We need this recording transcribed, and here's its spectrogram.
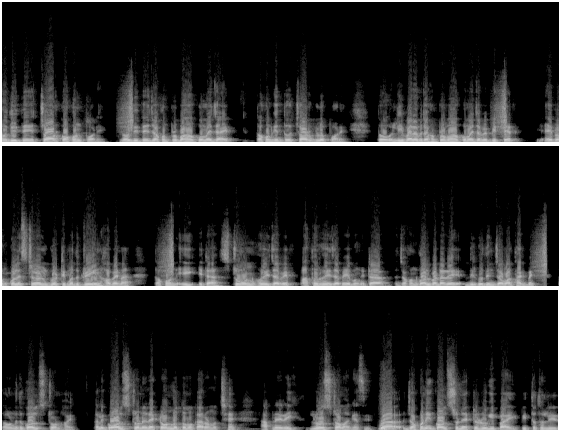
নদীতে চর কখন পড়ে। নদীতে যখন প্রবাহ কমে যায়, তখন কিন্তু চরগুলো পড়ে। তো লিভারে যখন প্রবাহ কমে যাবে পিত্তের এবং কোলেস্টেরলগুলো ঠিক মতো ড্রেইন হবে না, তখন এই, এটা স্টোন হয়ে যাবে, পাথর হয়ে যাবে এবং এটা যখন গলবাডারে দীর্ঘদিন জমা থাকবে, তখন কিন্তু গল স্টোন হয়। তাহলে গল স্টোনের একটা অন্যতম কারণ হচ্ছে আপনার এই লো স্টমাক অ্যাসিড বা যখন এই গল স্টোনে একটা রোগী পাই, পিত্তথলির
